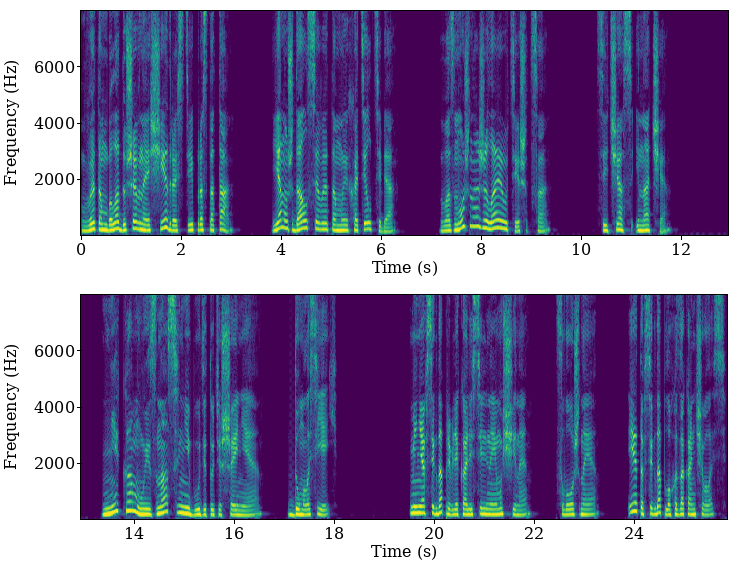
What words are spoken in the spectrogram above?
В этом была душевная щедрость и простота. Я нуждался в этом и хотел тебя. Возможно, желая утешиться. Сейчас иначе. «Никому из нас не будет утешения», — думалось ей. Меня всегда привлекали сильные мужчины. Сложные. И это всегда плохо заканчивалось.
